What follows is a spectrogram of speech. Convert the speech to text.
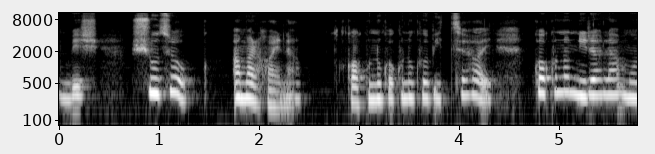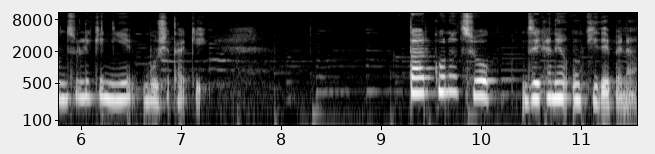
বেশ সুযোগ আমার হয় না। কখনো কখনো খুব ইচ্ছে হয়, কখনো নিরালা মঞ্জুলিকে নিয়ে বসে থাকি। তার কোনো চোখ যেখানে উঁকি দেবে না।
